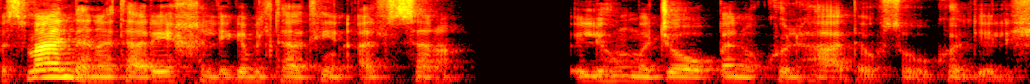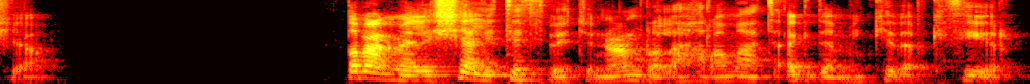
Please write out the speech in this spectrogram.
بس ما عندنا تاريخ اللي قبل ثلاثين ألف سنة. اللي هم جو بنوا كل هذا وسووا كل دي الأشياء. طبعا من الأشياء اللي تثبت أن عمر الأهرامات أقدم من كذا بكثير.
